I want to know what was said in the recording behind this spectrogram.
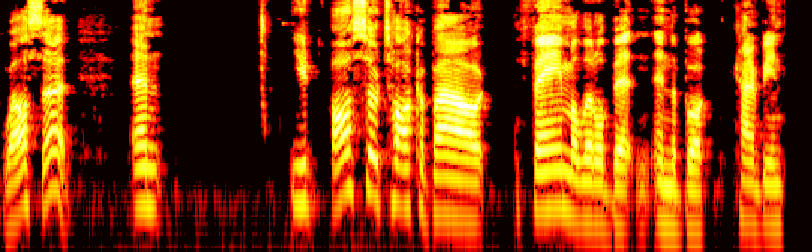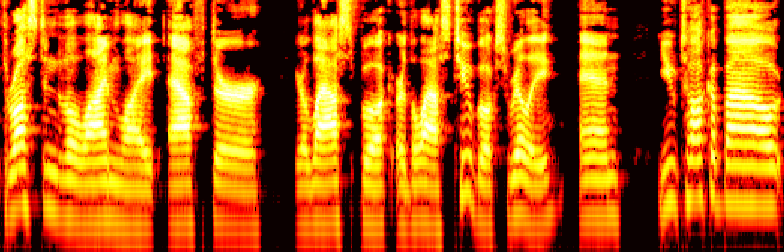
Well said. And you also talk about fame a little bit in the book, kind of being thrust into the limelight after your last book, or the last two books, really. And you talk about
